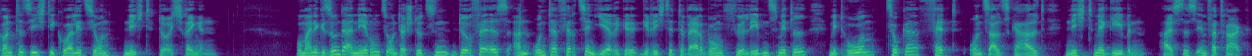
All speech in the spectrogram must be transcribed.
konnte sich die Koalition nicht durchringen. Um eine gesunde Ernährung zu unterstützen, dürfe es an unter 14-Jährige gerichtete Werbung für Lebensmittel mit hohem Zucker, Fett und Salzgehalt nicht mehr geben, heißt es im Vertrag.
